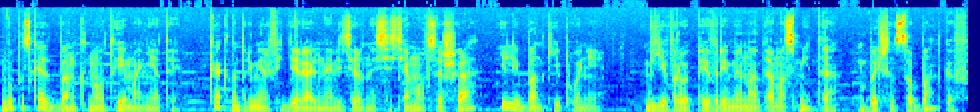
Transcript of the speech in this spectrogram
выпускает банкноты и монеты – как, например, Федеральная резервная система в США или Банк Японии. В Европе времен Адама Смита большинство банков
